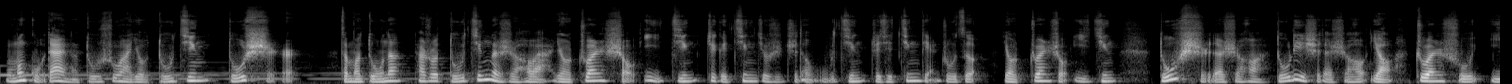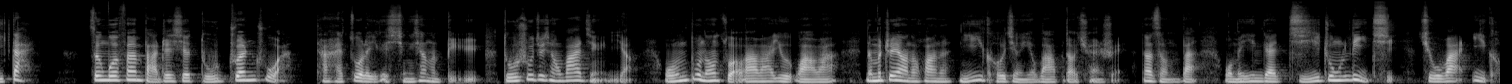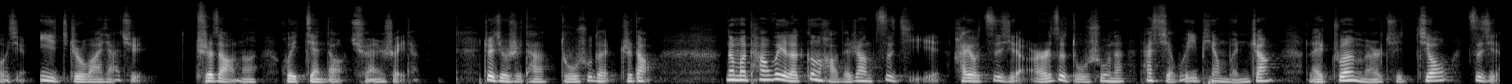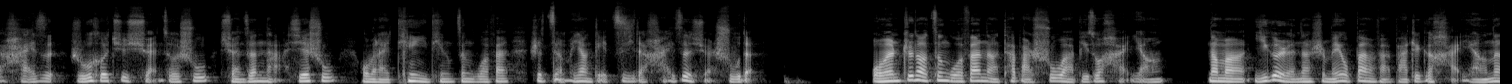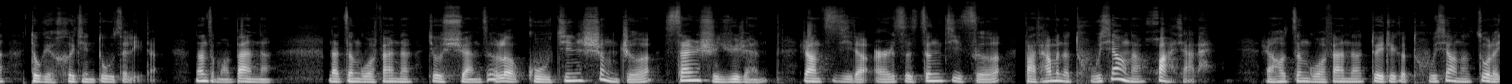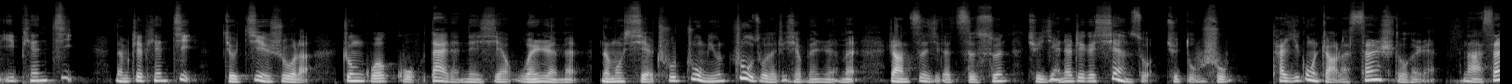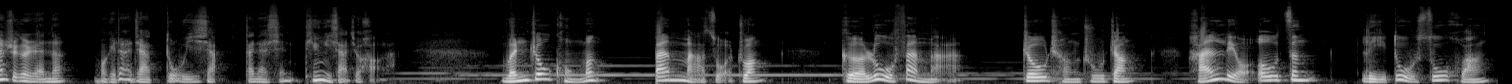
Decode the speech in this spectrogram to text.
我们古代呢，读书啊，有读经、读史，怎么读呢？他说，读经的时候啊，要专守一经，这个经就是指的五经，这些经典著作要专守一经。读史的时候啊，读历史的时候要专书一代。曾国藩把这些读专注啊。他还做了一个形象的比喻：读书就像挖井一样，我们不能左挖挖右挖挖。那么这样的话呢，你一口井也挖不到泉水，那怎么办？我们应该集中力气去挖一口井，一直挖下去，迟早呢会见到泉水的。这就是他读书的之道。那么他为了更好的让自己还有自己的儿子读书呢，他写过一篇文章来专门去教自己的孩子如何去选择书，选择哪些书。我们来听一听曾国藩是怎么样给自己的孩子选书的。我们知道曾国藩呢，他把书啊比作海洋，那么一个人呢是没有办法把这个海洋呢都给喝进肚子里的，那怎么办呢？那曾国藩呢，就选择了古今圣哲三十余人，让自己的儿子曾纪泽把他们的图像呢画下来，然后曾国藩呢对这个图像呢做了一篇记，那么这篇记就记述了中国古代的那些文人们，那么写出著名著作的这些文人们，让自己的子孙去沿着这个线索去读书。他一共找了三十多个人，哪三十个人呢？我给大家读一下。大家先听一下就好了。文周孔孟，斑马左庄，葛路范马，周成朱张，韩柳欧曾，李杜苏黄，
